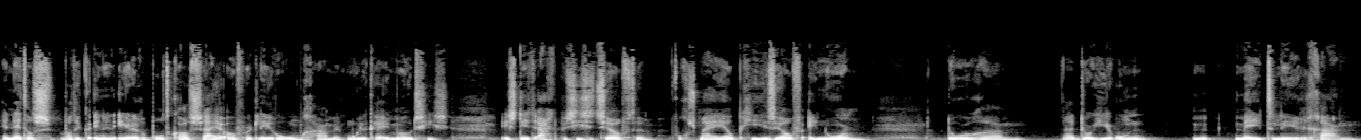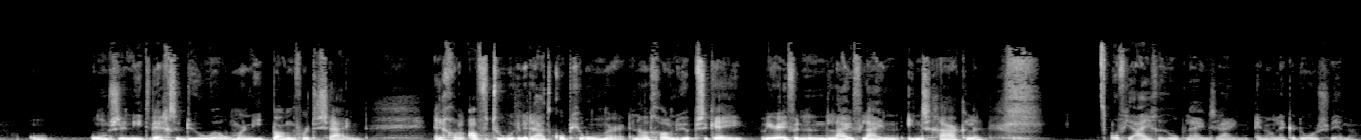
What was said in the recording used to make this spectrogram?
En net als wat ik in een eerdere podcast zei over het leren omgaan met moeilijke emoties, is dit eigenlijk precies hetzelfde. Volgens mij help je jezelf enorm door, uh, door hier om mee te leren gaan. Om, om ze niet weg te duwen, om er niet bang voor te zijn. En gewoon af en toe inderdaad kopje onder. En dan gewoon hupsakee, weer even een lifeline inschakelen. Of je eigen hulplijn zijn. En dan lekker doorzwemmen.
